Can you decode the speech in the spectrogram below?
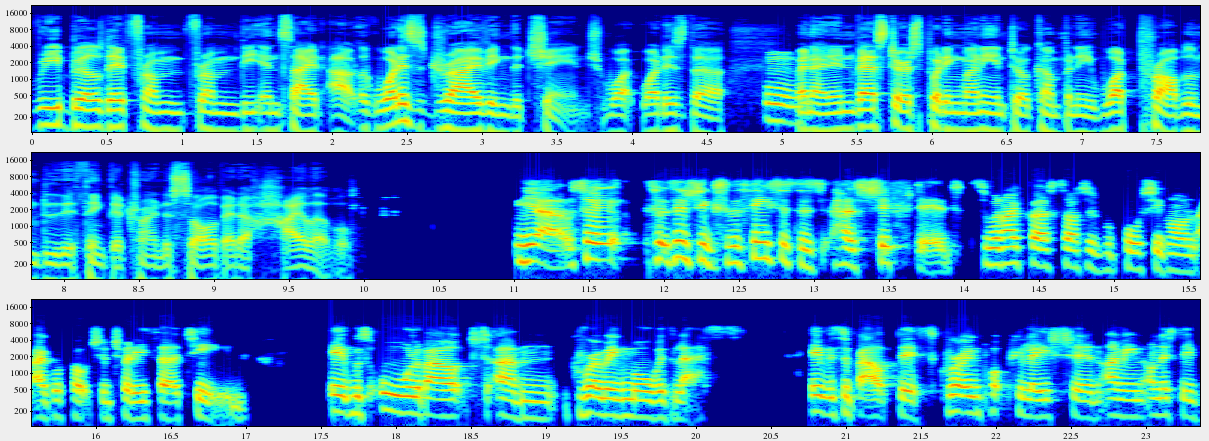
rebuild it from from the inside out? Like, what is driving the change? What what is the mm. when an investor is putting money into a company? What problem do they think they're trying to solve at a high level? Yeah, so so it's interesting. So the thesis has, has shifted. So when I first started reporting on agriculture in 2013, it was all about um, growing more with less. It was about this growing population. I mean, honestly,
